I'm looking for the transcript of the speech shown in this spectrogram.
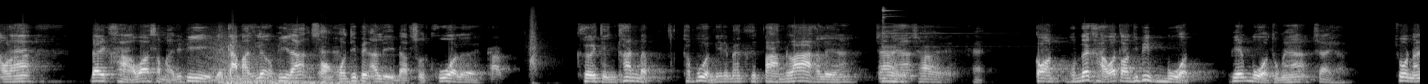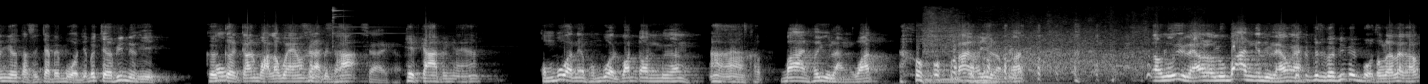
เอาละฮะได้ข่าวว่าสมัยที่พี่เดี๋ยวกลับมาที่เรื่องของพี่ละสองคนที่เป็นอลีแบบสุดขั้วเลย ครับ เคยถึงขั้นแบบถ้าพูดแบบนี้ได้ไหมคือตามล่ากันเลยนะใช่ไหมฮะใช่ก่อนผมได้ข่าวว่าตอนที่พี่บวชพี่เอกบวชถูกไหมฮะใช่ครับช่วงนั้นยังตัดสินใจไปบวชยังไม่เจอพี่หนึ่งอีกคือเกิดการหวาดระแวงมาขนาดเป็นพระใช่ครับ เหตุการณ์เป็นไงฮะผมบวชเนี่ยผมบวชวัดดอนเมือง อ่าอ่าครับ บ้านเขาอยู่หลังวัด บ้านเขาอยู่หลังวัด เรารู้อยู่แล้ว เรารู้บ้านกันอยู่แล้วไง เป็นเป็นพี่เป็นบวชตรงนั้นแหละครับ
